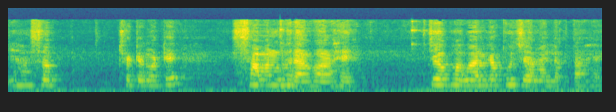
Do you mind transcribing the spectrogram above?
यहाँ सब छोटे मोटे सामान भरा हुआ है। जो भगवान का पूजा में लगता है।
